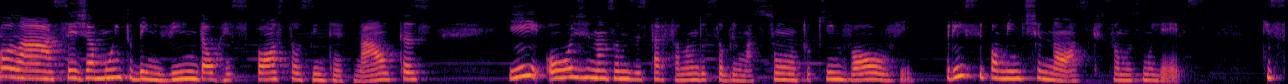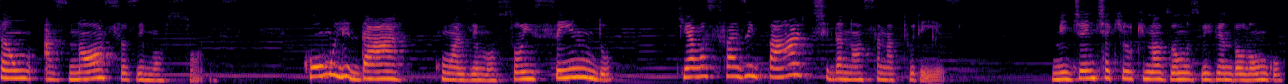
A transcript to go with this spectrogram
Olá, seja muito bem-vinda ao Resposta aos Internautas. E hoje nós vamos estar falando sobre um assunto que envolve principalmente nós que somos mulheres, que são as nossas emoções. Como lidar com as emoções sendo que elas fazem parte da nossa natureza, mediante aquilo que nós vamos vivendo ao longo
